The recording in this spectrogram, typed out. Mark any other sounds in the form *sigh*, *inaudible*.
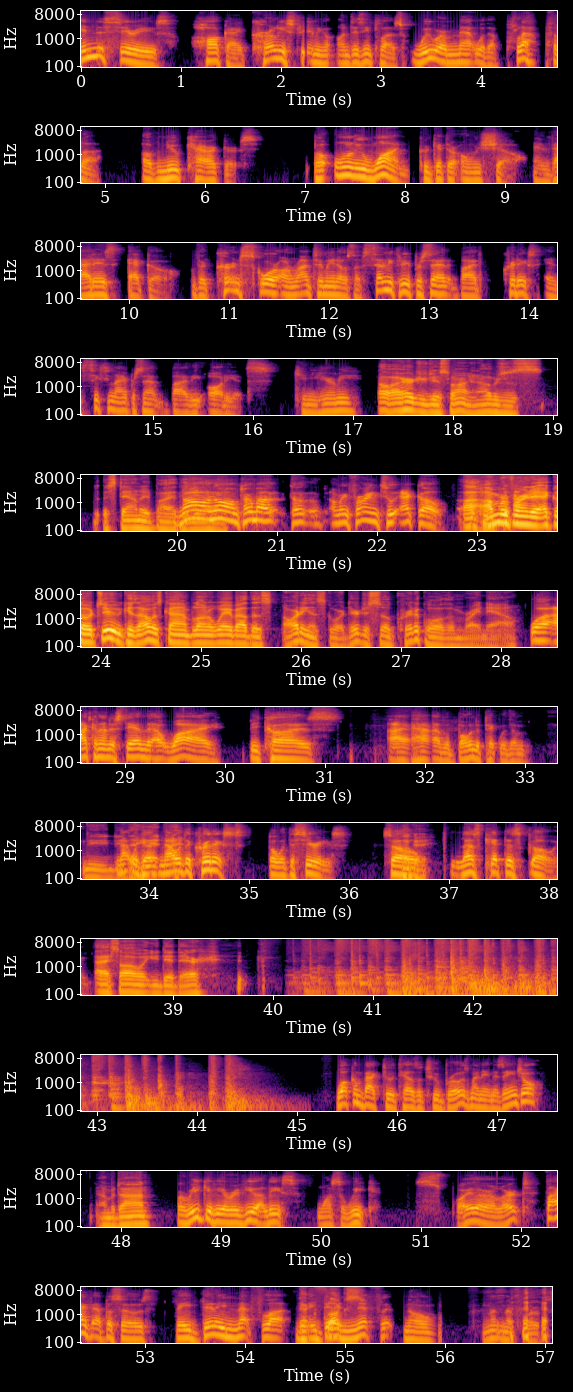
In the series Hawkeye, currently streaming on Disney Plus, we were met with a plethora of new characters, but only one could get their own show, and that is Echo. The current score on Rotten Tomatoes of 73% by critics and 69% by the audience. Can you hear me? Oh, I heard you just fine. I was just astounded by the. No, uh, no, I'm talking about. I'm referring to Echo. I, I'm referring to Echo too because I was kind of blown away about this audience score. They're just so critical of them right now. Well, I can understand that. Why? Because I have a bone to pick with them. You- Not with the, not with the critics, but with the series. So Okay. let's get this going. I saw what you did there. Welcome back to Tales of Two Bros. My name is Angel, I'm Adan. Where we give you a review at least once a week. Spoiler alert: five episodes. They did a Netflix. They did a Netflix? No, not Netflix.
